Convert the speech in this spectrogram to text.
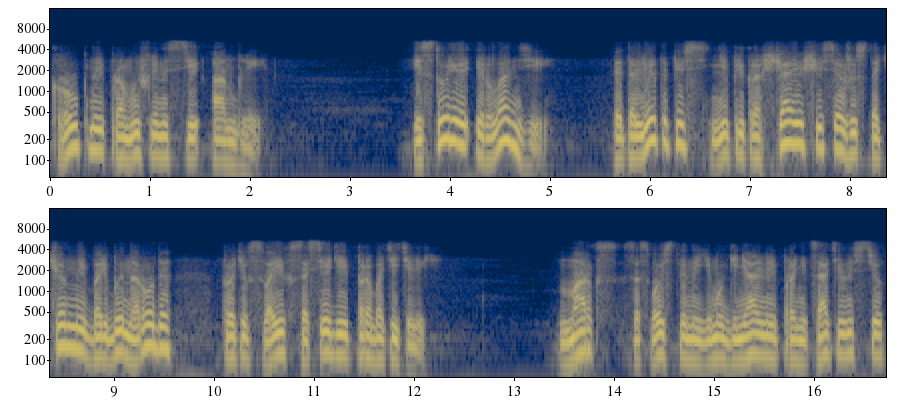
крупной промышленности Англии. История Ирландии — это летопись непрекращающейся ожесточенной борьбы народа против своих соседей-поработителей. Маркс со свойственной ему гениальной проницательностью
